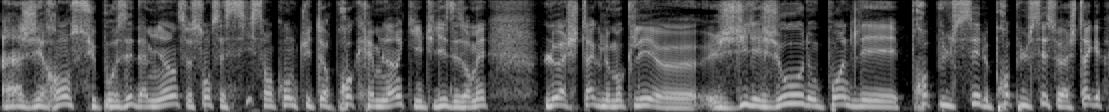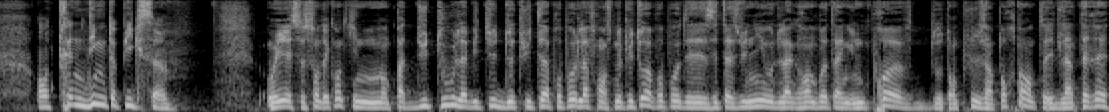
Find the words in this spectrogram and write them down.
ingérence supposée d'Amiens, ce sont ces 600 comptes Twitter pro-Kremlin qui utilisent désormais le hashtag, le mot-clé euh, gilet jaune au point de les propulser, de propulser ce hashtag en trending topics. Oui, ce sont des comptes qui n'ont pas du tout l'habitude de tweeter à propos de la France, mais plutôt à propos des États-Unis ou de la Grande-Bretagne. Une preuve d'autant plus importante et de l'intérêt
